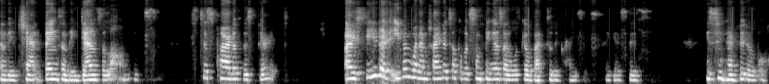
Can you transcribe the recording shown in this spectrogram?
and they chant things and they dance along. It's, it's just part of the spirit. I see that even when I'm trying to talk about something else, I would go back to the crisis. I guess it's, it's inevitable.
